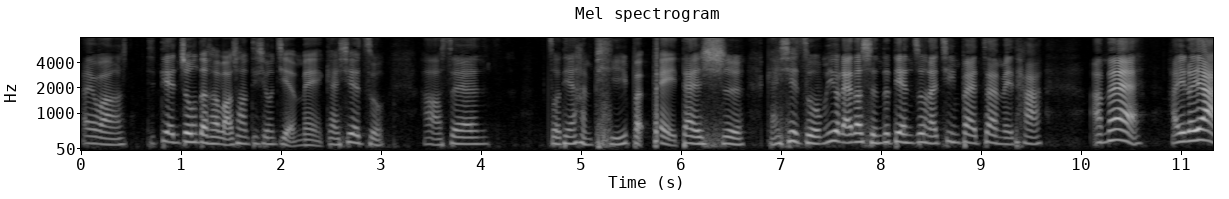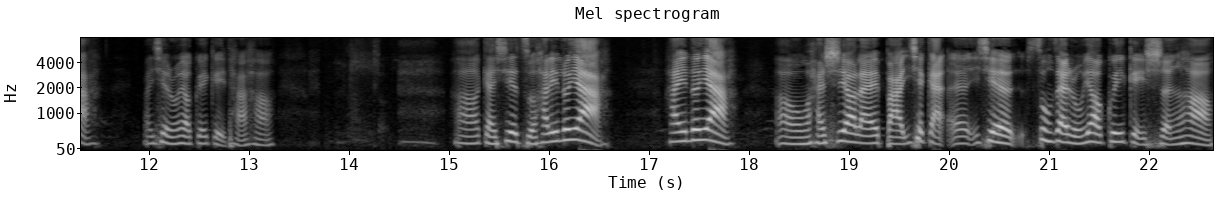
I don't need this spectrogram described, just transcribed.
还有网殿中的和网上弟兄姐妹，感谢主。好，虽然昨天很疲惫，但是感谢主，我们又来到神的殿中来敬拜赞美他。阿妹，哈利路亚，把一切荣耀归给他哈。好，感谢主，哈利路亚，哈利路亚。啊，我们还是要来把一切感呃一切颂赞荣耀归给神哈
